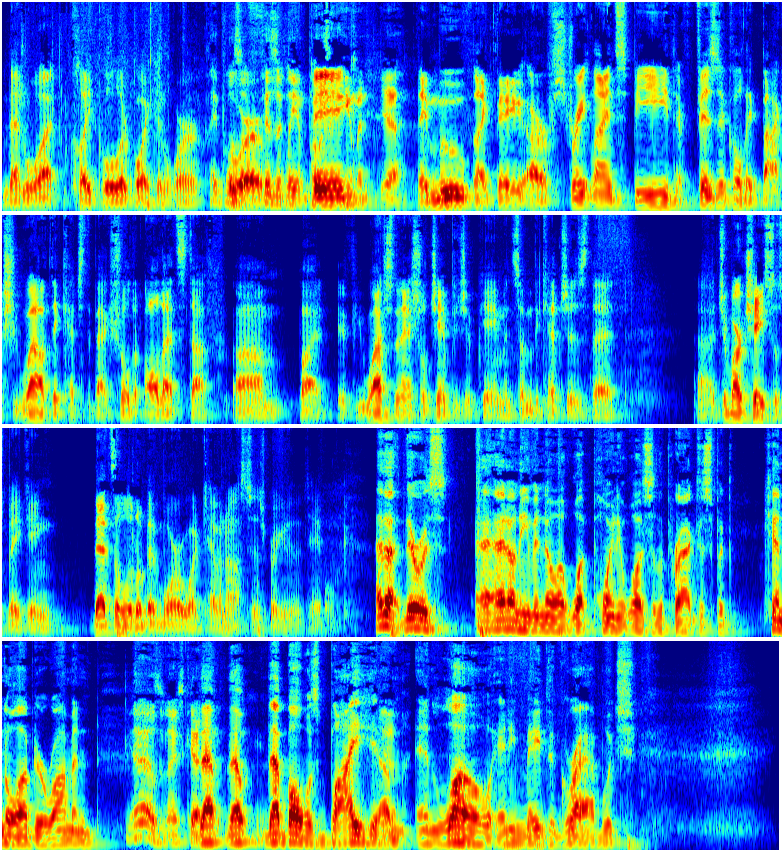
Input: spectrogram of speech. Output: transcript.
than what Claypool or Boykin were. Claypool's who a physically imposing big, human. Yeah. They move like they are straight line speed. They're physical. They box you out. They catch the back shoulder. All that stuff. Um, but if you watch the national championship game and some of the catches that uh, Ja'Marr Chase was making, that's a little bit more what Kevin Austin is bringing to the table. I thought there was, I I don't even know at what point it was of the practice, but Kendall Abdur-Rahman, Yeah, it was a nice catch. that, that, that ball was by him and low, and he made the grab, which And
